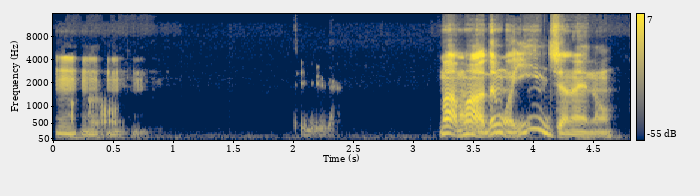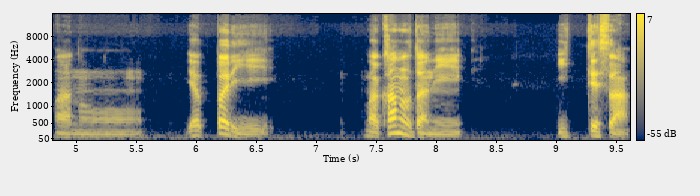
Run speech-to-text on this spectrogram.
うんうんうんうん。っていう。まあまあ、でもいいんじゃないの？あのーやっぱり、まあカナダに行ってさ、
